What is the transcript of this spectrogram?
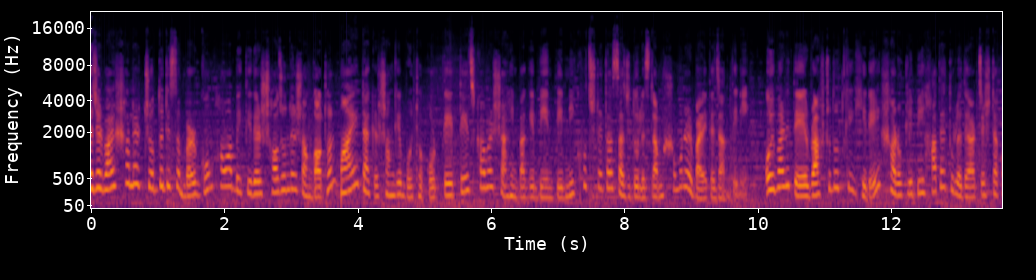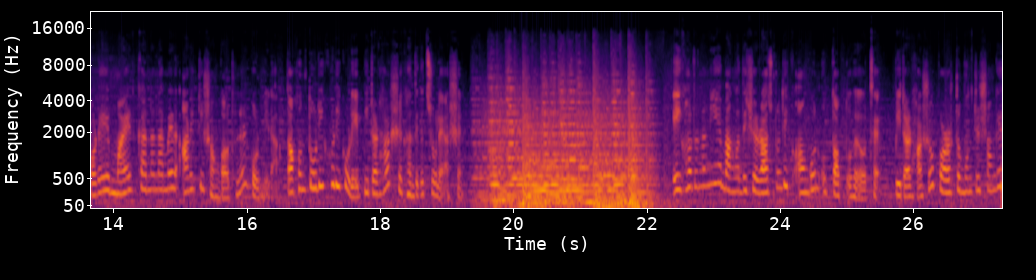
দু হাজার বাইশ সালের চোদ্দ ডিসেম্বর গুম হওয়া ব্যক্তিদের স্বজনদের সংগঠন মায়ের ডাকের সঙ্গে বৈঠক করতে তেজগাঁওয়ের শাহিনবাগে বিএনপির নিখোঁজ নেতা সাজিদুল ইসলাম সুমনের বাড়িতে যান তিনি। ওই বাড়িতে রাষ্ট্রদূতকে ঘিরে স্মারকলিপি হাতে তুলে দেওয়ার চেষ্টা করে মায়ের কান্না নামের আরেকটি সংগঠনের কর্মীরা। তখন তড়িঘড়ি করে পিটার হাস সেখান থেকে চলে আসেন। এই ঘটনা নিয়ে বাংলাদেশের রাজনৈতিক অঙ্গন উত্তপ্ত হয়ে ওঠে। পিটার হাসও পররাষ্ট্রমন্ত্রীর সঙ্গে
